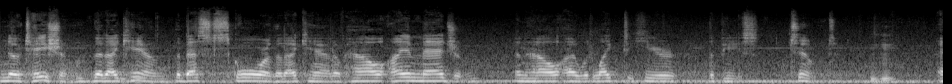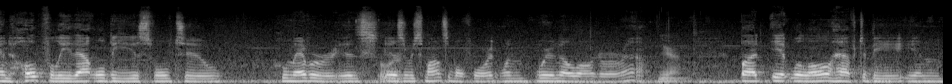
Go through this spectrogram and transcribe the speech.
notation that I can, the best score that I can of how I imagine and how I would like to hear the piece tuned. Mm-hmm. And hopefully that will be useful to whomever is, is responsible for it when we're no longer around yeah. but it will all have to be in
